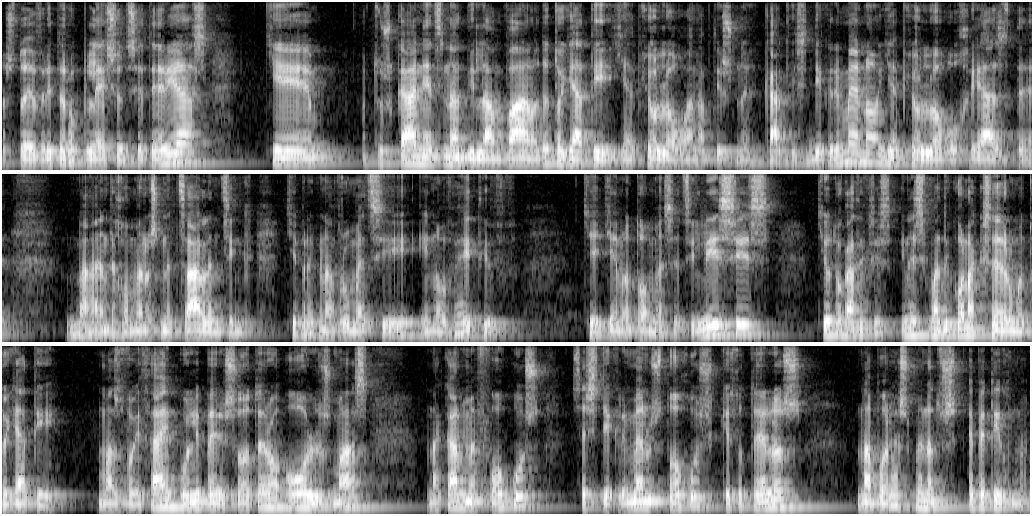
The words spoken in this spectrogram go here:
στο ευρύτερο πλαίσιο της εταιρείας και τους κάνει έτσι να αντιλαμβάνονται το γιατί, για ποιο λόγο αναπτύσσουν κάτι συγκεκριμένο, για ποιο λόγο χρειάζεται να ενδεχομένως είναι challenging και πρέπει να βρούμε έτσι innovative και καινοτόμες έτσι λύσεις και ούτω καθεξής. Είναι σημαντικό να ξέρουμε το γιατί. Μας βοηθάει πολύ περισσότερο όλους μας να κάνουμε focus σε συγκεκριμένους στόχους και στο τέλος να μπορέσουμε να τους επιτύχουμε.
